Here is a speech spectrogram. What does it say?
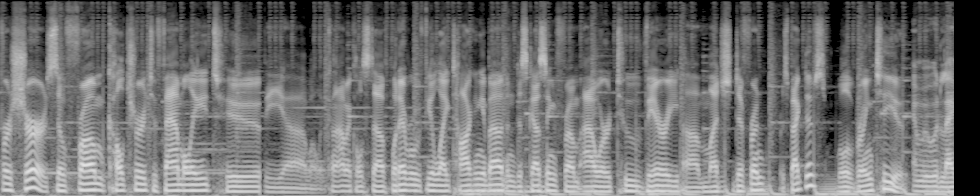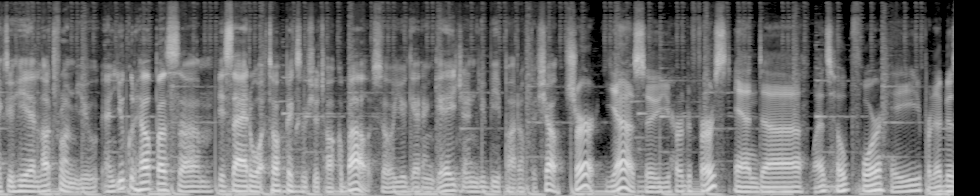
for sure. So, from culture to family to the uh, well, economical stuff, whatever we feel like talking about and discussing from our two very uh, much different perspectives, we'll bring to you. And we would like to hear a lot from you. And you could help us um, decide what topics we should talk about. So you get engaged and you be part of the show. Sure. Yeah. So you heard it first, and uh, let's hope for a productive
